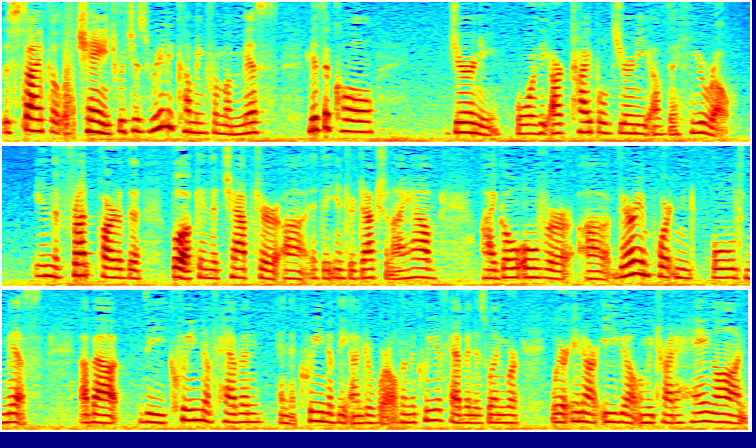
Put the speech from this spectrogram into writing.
the cycle of change, which is really coming from a myth, mythical journey or the archetypal journey of the hero. In the front part of the book, in the chapter uh, at the introduction, I have I go over a very important old myth about the queen of heaven and the queen of the underworld. And the queen of heaven is when we're we're in our ego and we try to hang on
